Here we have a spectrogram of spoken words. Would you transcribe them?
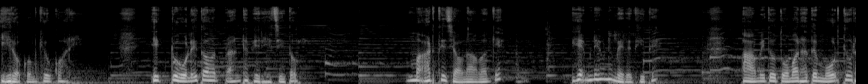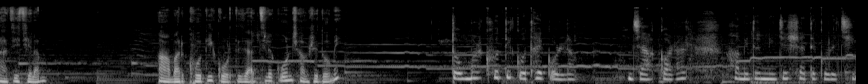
এরকম কেউ করে। একটু হলে তো আমার প্রাণটা বেরিয়ে যেত। মারতে চাও না আমাকে? এমনি এমনি মেরে দিতে। আমি তো তোমার হাতে মরতেও রাজি ছিলাম। আমার ক্ষতি করতে যাচ্ছিলে কোন সাহসে তুমি? তোমার ক্ষতি কোথায় করলাম? যা করার আমি তো নিজের সাথে করেছি।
